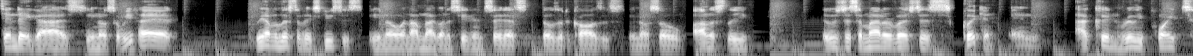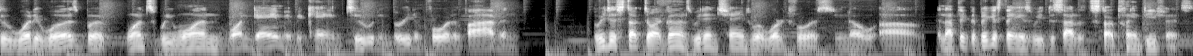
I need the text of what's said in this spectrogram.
10-day guys. You know, so we've had we have a list of excuses. You know, and I'm not going to sit here and say that those are the causes. You know, so honestly, it was just a matter of us just clicking, and I couldn't really point to what it was. But once we won one game, it became two, and three, and four, and five, and we just stuck to our guns. We didn't change what worked for us, you know. Uh, and I think the biggest thing is we decided to start playing defense,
